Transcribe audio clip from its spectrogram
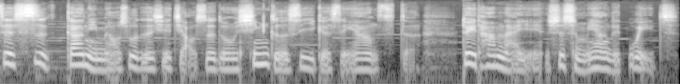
这四刚你描述的这些角色中，辛格是一个怎样子的？对他们来言是什么样的位置？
